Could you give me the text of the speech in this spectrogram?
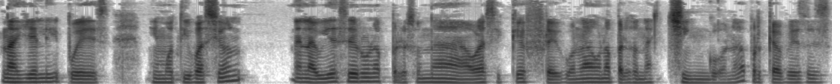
Nayeli, pues mi motivación en la vida es ser una persona, ahora sí que fregona, una persona chingona, porque a veces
